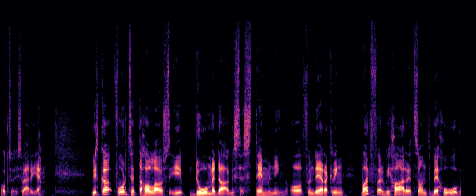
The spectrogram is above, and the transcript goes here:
också i Sverige. Vi ska fortsätta hålla oss i domedagsstämning och fundera kring varför vi har ett sådant behov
